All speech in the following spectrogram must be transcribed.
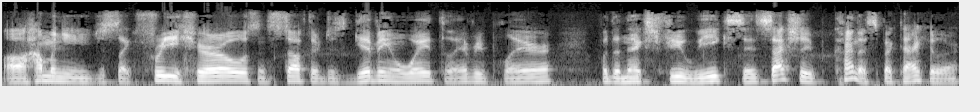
uh, how many just like free heroes and stuff they're just giving away to every player for the next few weeks. It's actually kind of spectacular.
